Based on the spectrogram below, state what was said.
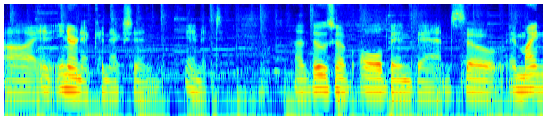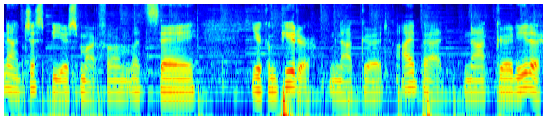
uh, an internet connection in it. Uh, those have all been banned. So it might not just be your smartphone. Let's say your computer, not good. iPad, not good either.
